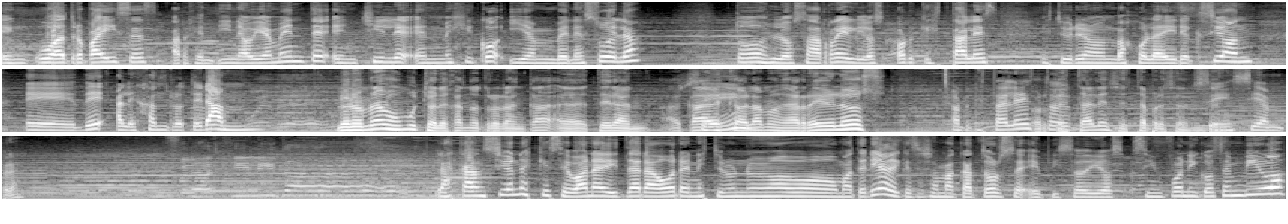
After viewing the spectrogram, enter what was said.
en cuatro países, Argentina obviamente, en Chile, en México y en Venezuela. Todos los arreglos orquestales estuvieron bajo la dirección eh, de Alejandro Terán. Lo nombramos mucho Alejandro eh, Terán. A Cada Sí. vez que hablamos de arreglos Orquestales, orquestales está presente. sí, siempre. Las canciones que se van a editar ahora en este nuevo material, que se llama 14 episodios sinfónicos en vivo,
